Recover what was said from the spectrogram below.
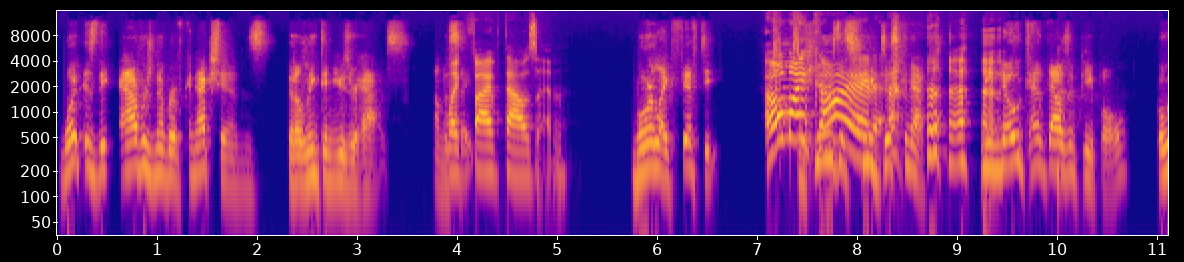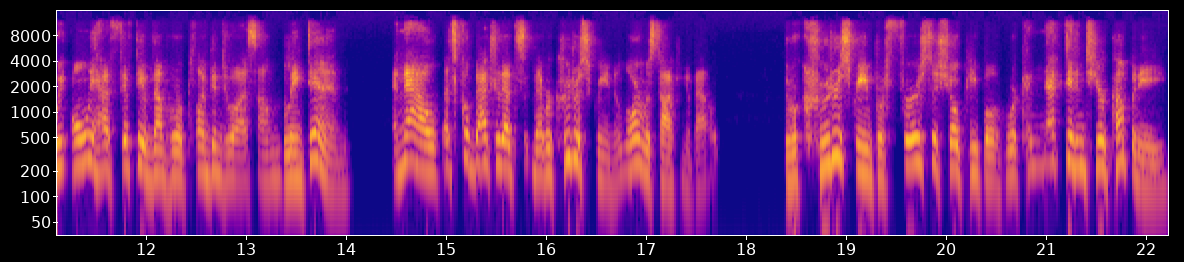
What is the average number of connections that a LinkedIn user has? like 5,000 more like 50. Oh my so God. Here's this huge disconnect. we know 10,000 people, but we only have 50 of them who are plugged into us on LinkedIn. And now let's go back to that, that recruiter screen that Lauren was talking about. The recruiter screen prefers to show people who are connected into your company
